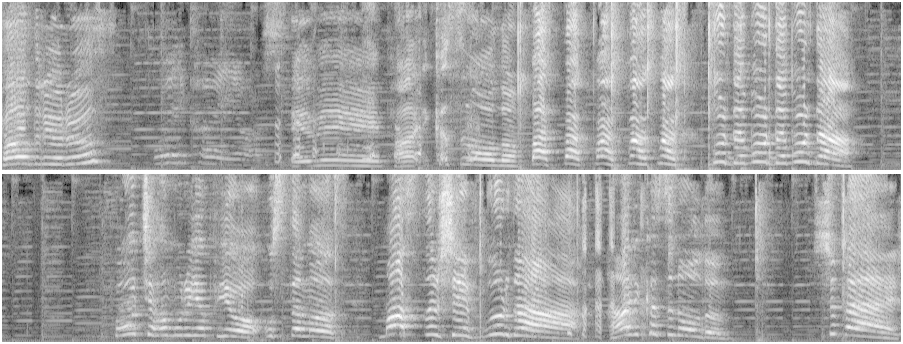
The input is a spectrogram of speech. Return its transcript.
Kaldırıyoruz. oy kayıyoruz. Evet, harikasın oğlum. Bak bak bak bak bak. Burada burada burada. Poğaça hamuru yapıyor ustamız. Master Chef burada. Harikasın oğlum. Süper.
